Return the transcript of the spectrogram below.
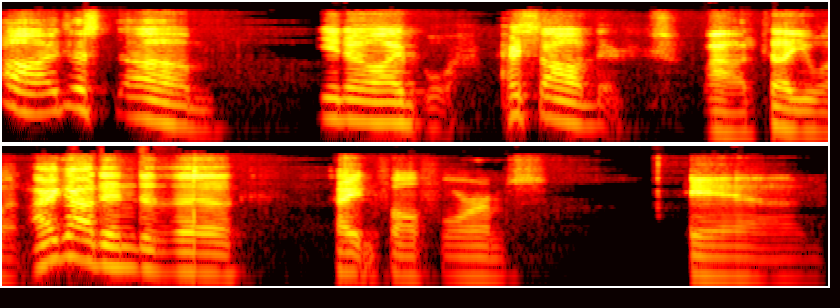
Oh, I just um, you know, I I saw there. Wow, I tell you what, I got into the Titanfall forums and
